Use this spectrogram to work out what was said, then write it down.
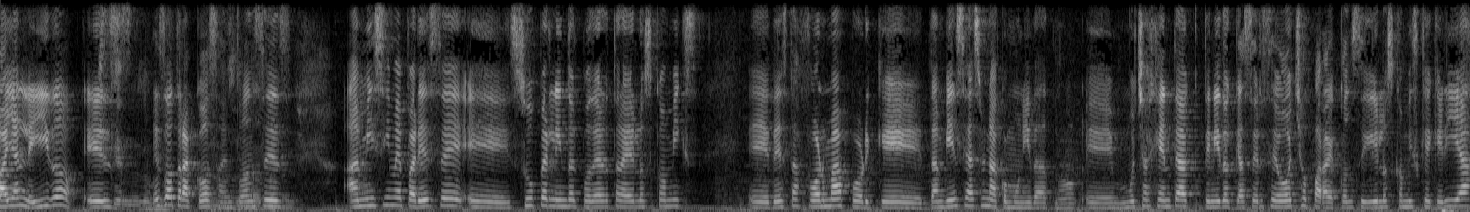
hayan leído es, es, otra cosa. Entonces, a mí sí me parece eh, súper lindo el poder traer los cómics eh, de esta forma porque también se hace una comunidad, ¿no? Eh, mucha gente ha tenido que hacerse ocho para conseguir los cómics que quería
